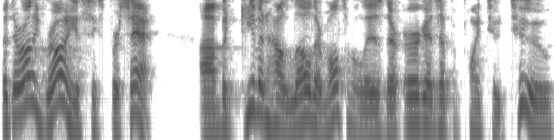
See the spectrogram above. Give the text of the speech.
but they're only growing at 6%. Uh, but given how low their multiple is, their ERG ends up at 0.22,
